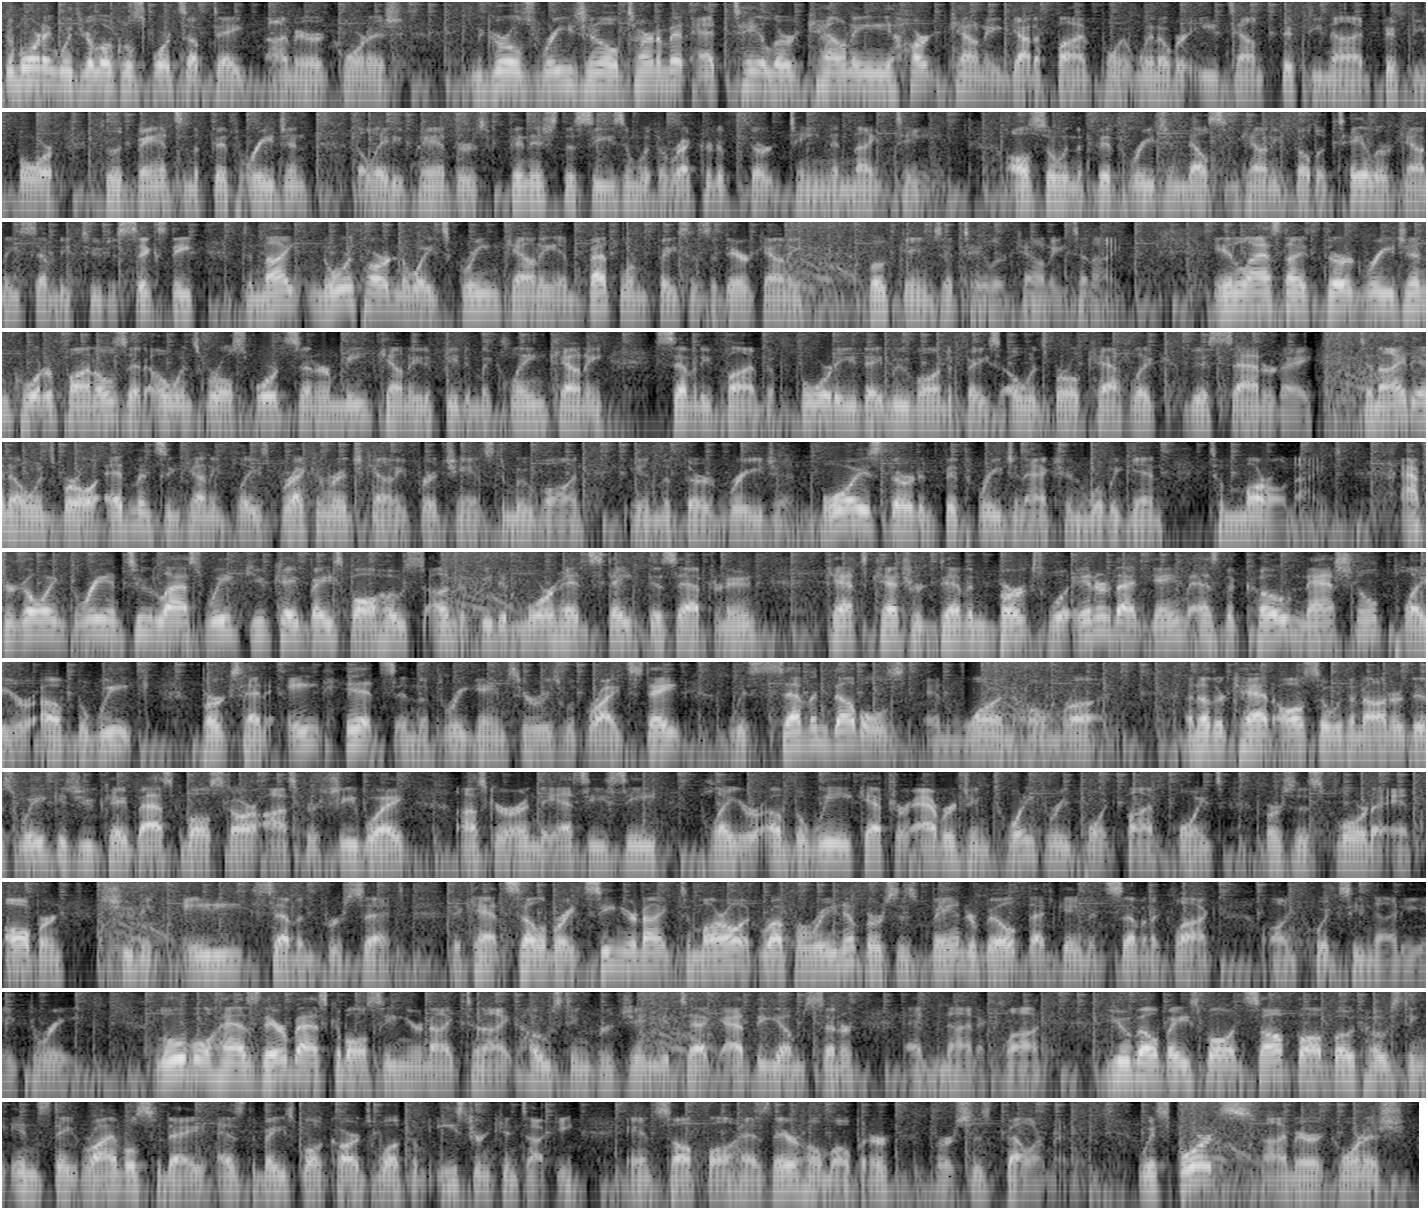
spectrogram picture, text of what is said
Good morning with your local sports update. I'm Eric Cornish. The girls' regional tournament at Taylor County, Hart County got a five point win over E Town 59 54 to advance in the fifth region. The Lady Panthers finished the season with a record of 13 and 19. Also in the fifth region, Nelson County fell to Taylor County 72 60. Tonight, North Hardin awaits Green County and Bethlehem faces Adair County. Both games at Taylor County tonight. In last night's third region quarterfinals at Owensboro Sports Center, Meade County defeated McLean County 75 to 40. They move on to face Owensboro Catholic this Saturday. Tonight in Owensboro, Edmonson County plays Breckinridge County for a chance to move on in the third region. Boys' third and fifth region action will begin tomorrow night. After going 3 and 2 last week, UK baseball hosts undefeated Morehead State this afternoon. Cats catcher Devin Burkes will enter that game as the co national player of the week. Burkes had eight hits in the three game series with Wright State, with seven doubles and one home run. Another cat also with an honor this week is UK basketball star Oscar Tshiebwe. Oscar earned the SEC Player of the Week after averaging 23.5 points versus Florida and Auburn, shooting 87%. The Cats celebrate senior night tomorrow at Rupp Arena versus Vanderbilt. That game at 7 o'clock on Quixie 98.3. Louisville has their basketball senior night tonight, hosting Virginia Tech at the Yum Center at 9 o'clock. U of L baseball and softball both hosting in state rivals today as the baseball cards welcome Eastern Kentucky, and softball has their home opener versus Bellarmine. With sports, I'm Eric Cornish.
